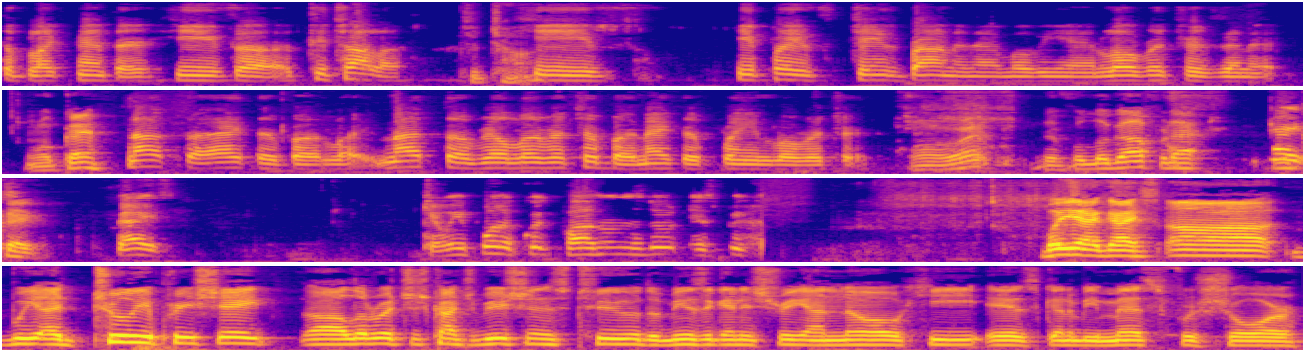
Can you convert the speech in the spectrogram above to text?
The Black Panther. He's uh T'Challa. T'Challa. He's he plays James Brown in that movie and Little Richard's in it. Okay. Not the actor, but like not the real Little Richard, but an actor playing Little Richard. All right. Then we'll look out for that. Guys. Okay. Guys, can we put a quick pause on this dude? It's because But yeah, guys, uh, we I truly appreciate uh, Little Richard's contributions to the music industry. I know he is going to be missed for sure.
